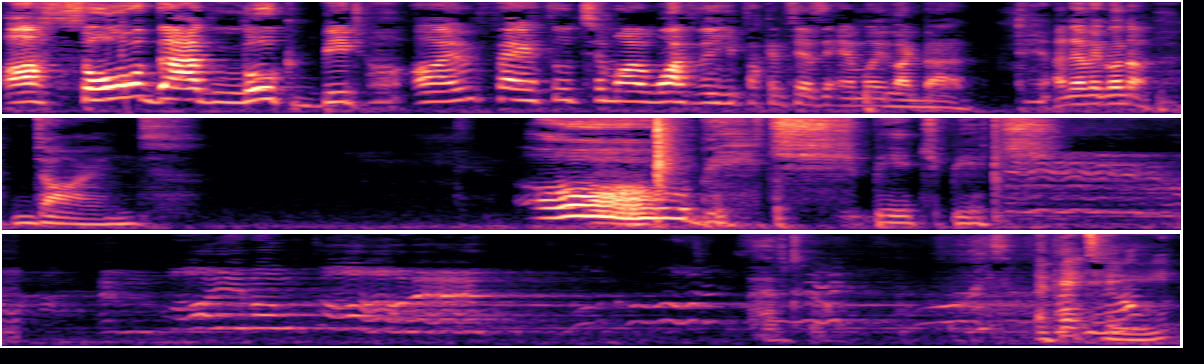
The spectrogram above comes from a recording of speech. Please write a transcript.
I saw that look, bitch. I'm faithful to my wife. And then he fucking says to Emily like that. And then they're gonna, don't. Oh, bitch. Bitch, bitch. I have to go. What? Okay, What? T.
